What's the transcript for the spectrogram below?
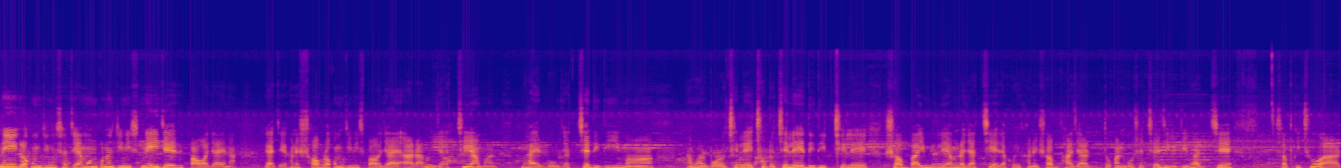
অনেক রকম জিনিস আছে, এমন কোনো জিনিস নেই যে পাওয়া যায় না। ঠিক আছে, এখানে সব রকম জিনিস পাওয়া যায়। আর আমি যাচ্ছি, আমার ভাইয়ের বউ যাচ্ছে, দিদি, মা আমার বড় ছেলে, ছোট ছেলে, দিদির ছেলে, সবাই মিলে আমরা যাচ্ছি। দেখো, এখানে সব ভাজার দোকান বসেছে, জিলিপি ভাজছে সব কিছু আর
